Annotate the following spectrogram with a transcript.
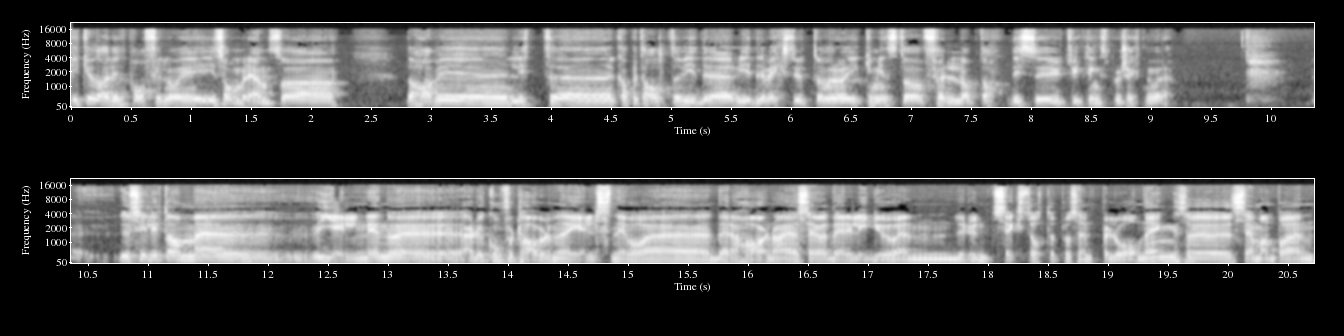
fikk jo da litt påfyll nå i, i sommer igjen. Så da har vi litt kapital til videre, videre, vekst utover, og ikke minst å følge opp da, disse utviklingsprosjektene våre. Du sier litt om uh, gjelden din. Er du komfortabel med det gjeldsnivået dere har nå? Jeg ser jo at Dere ligger jo en rundt 68% belåning. Så ser man på en,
